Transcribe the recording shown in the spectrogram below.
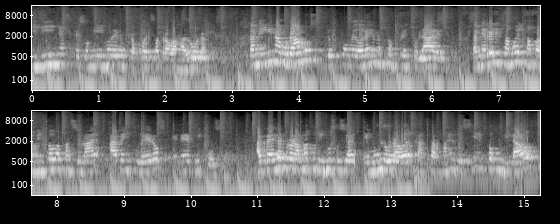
y niñas que son hijos de nuestra fuerza trabajadora. También inauguramos los comedores en nuestros preescolares. También realizamos el campamento vacacional Aventureros Enérgicos. A través del programa Turismo Social hemos logrado alcanzar más de 200 jubilados.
